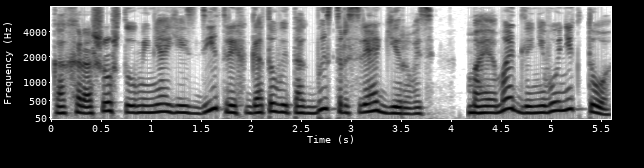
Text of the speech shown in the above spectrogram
«Как хорошо, что у меня есть Дитрих, готовый так быстро среагировать. Моя мать для него никто,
